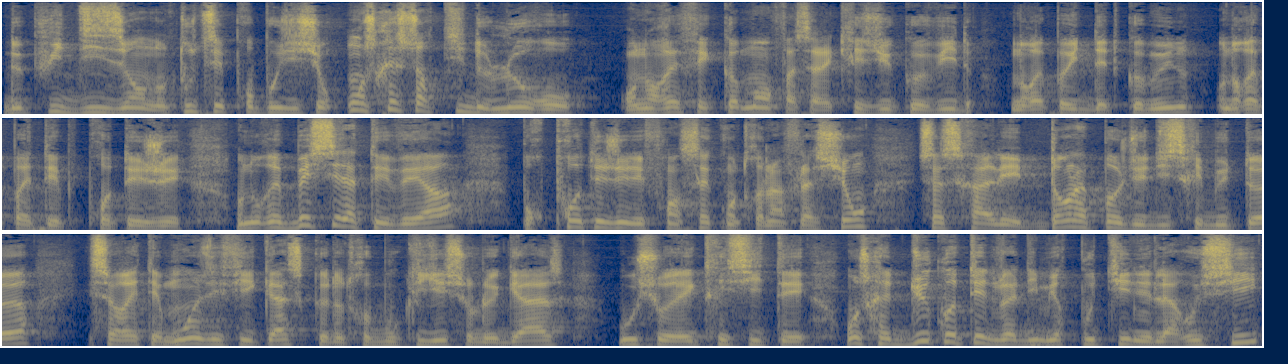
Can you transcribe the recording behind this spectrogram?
depuis dix ans dans toutes ses propositions, on serait sorti de l'euro on aurait fait comment face à la crise du Covid? On n'aurait pas eu de dette commune, on n'aurait pas été protégé. On aurait baissé la TVA pour protéger les Français contre l'inflation. Ça serait allé dans la poche des distributeurs et ça aurait été moins efficace que notre bouclier sur le gaz ou sur l'électricité. On serait du côté de Vladimir Poutine et de la Russie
